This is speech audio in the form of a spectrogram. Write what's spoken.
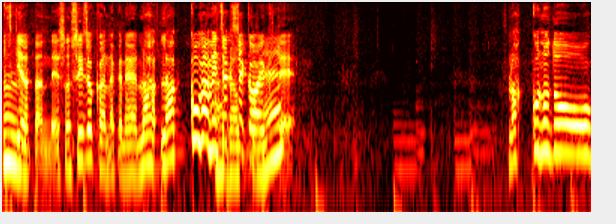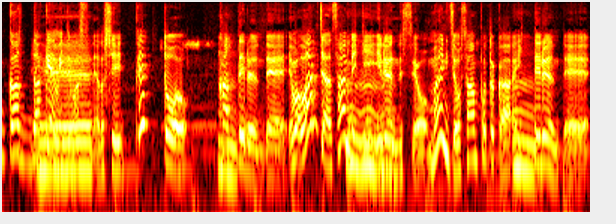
好きだったんで、その水族館の中でララッコがめちゃくちゃ可愛くて。ラッコの動画だけは見てますね、私ペット飼ってるんで、やっぱワンちゃん3匹いるんですよ、毎日お散歩とか行ってるんで、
